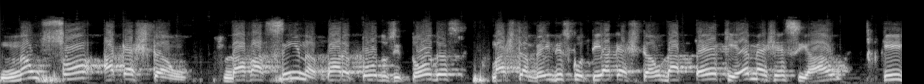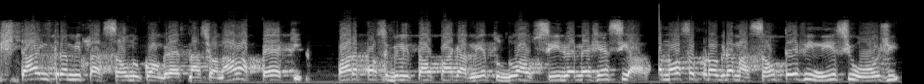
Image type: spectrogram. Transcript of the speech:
não só a questão da vacina para todos e todas, mas também discutir a questão da PEC emergencial que está em tramitação no Congresso Nacional, a PEC para possibilitar o pagamento do auxílio emergencial. A nossa programação teve início hoje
